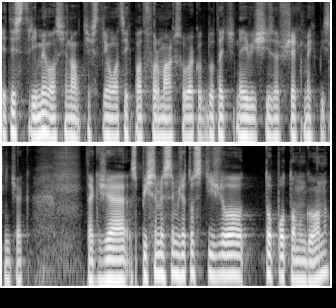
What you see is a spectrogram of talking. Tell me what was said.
i ty streamy vlastně na těch streamovacích platformách jsou jako doteď nejvyšší ze všech mých písniček. Takže spíš si myslím, že to stížilo to potom Gon,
